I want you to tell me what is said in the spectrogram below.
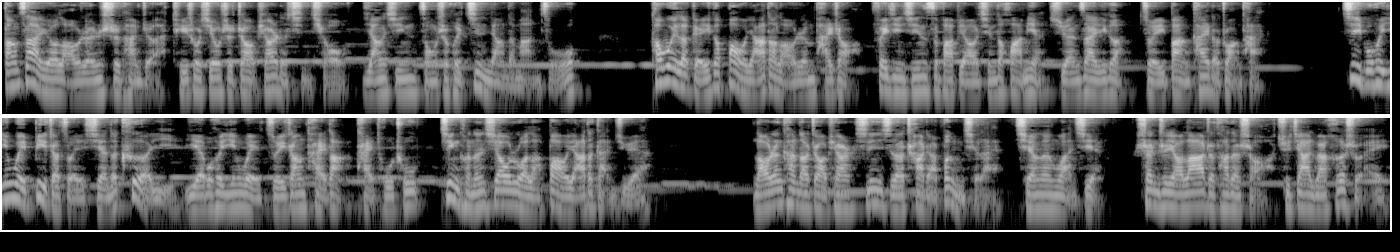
当再有老人试探着提出修饰照片的请求，杨欣总是会尽量的满足。他为了给一个龅牙的老人拍照，费尽心思把表情的画面选在一个嘴半开的状态，既不会因为闭着嘴显得刻意，也不会因为嘴张太大太突出，尽可能削弱了龅牙的感觉。老人看到照片，欣喜的差点蹦起来，千恩万谢，甚至要拉着他的手去家里边喝水。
